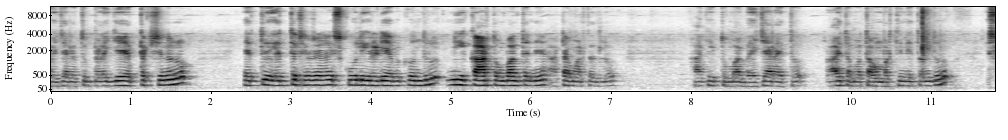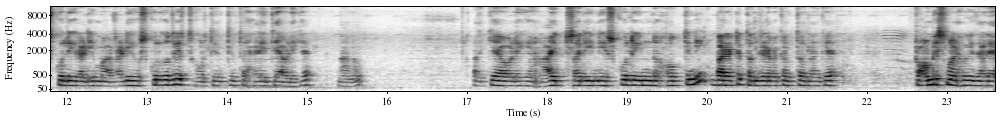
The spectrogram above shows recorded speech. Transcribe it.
ಬೇಜಾರಾಯಿತು. ಬೆಳಗ್ಗೆ ಎದ್ದ ತಕ್ಷಣವೂ ಎದ್ದು, ಎದ್ದ ತಕ್ಷಣ ಸ್ಕೂಲಿಗೆ ರೆಡಿ ಆಗಬೇಕು ಅಂದರು ನೀ ಕಾರ್ ತೊಂಬ ಅಂತಲೇ ಹಠ ಮಾಡ್ತಿದ್ಳು ಹಾಗೆ ತುಂಬ ಬೇಜಾರಾಯಿತು. ಆಯಿತಮ್ಮ ತೊಗೊಂಬರ್ತೀನಿ ತಂದು, ಸ್ಕೂಲಿಗೆ ರೆಡಿ ಮಾ, ರೆಡಿ ಸ್ಕೂಲಿಗೆ ಹೋದ್ರೆ ಕೊಡ್ತೀನಿ ಅಂತ ಹೇಳಿದ್ದೆ ಅವಳಿಗೆ ನಾನು. ಅದಕ್ಕೆ ಅವಳಿಗೆ, ಆಯ್ತು ಸರಿ, ನೀ ಸ್ಕೂಲಿಂದ ಹೋಗ್ತೀನಿ ಬರಟ್ಟೆ ತಂದಿಡಬೇಕಂತ ನನಗೆ ಪ್ರಾಮಿಸ್ ಮಾಡಿ ಹೋಗಿದ್ದಾಳೆ.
